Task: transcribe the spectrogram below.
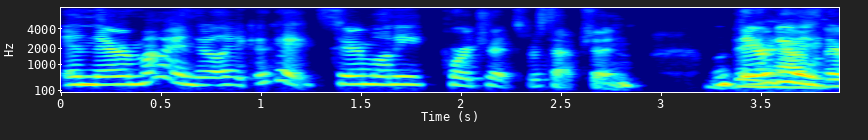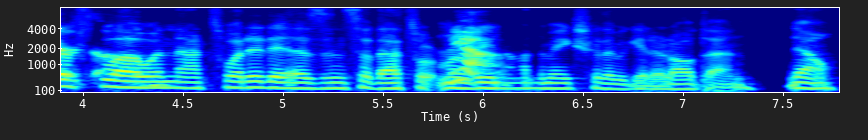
in their mind, they're like, okay, ceremony, portraits, reception. they They're doing their their flow job. and that's what it is. And so that's what we're Yeah. moving on to make sure that we get it all done. No.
